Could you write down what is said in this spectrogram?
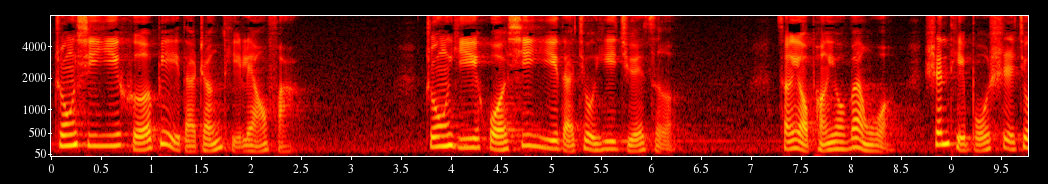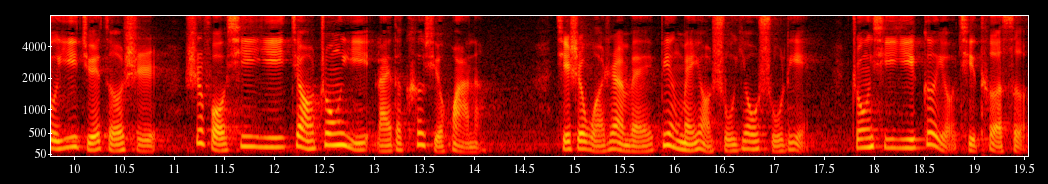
中西医合璧的整体疗法，中医或西医的就医抉择。曾有朋友问我，身体不适就医抉择时，是否西医较中医来的科学化呢？其实我认为并没有孰优孰劣，中西医各有其特色，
